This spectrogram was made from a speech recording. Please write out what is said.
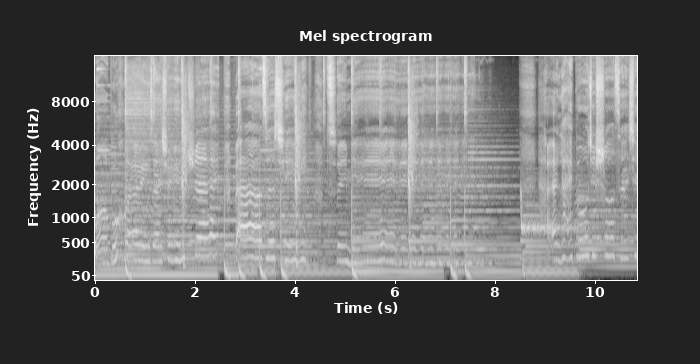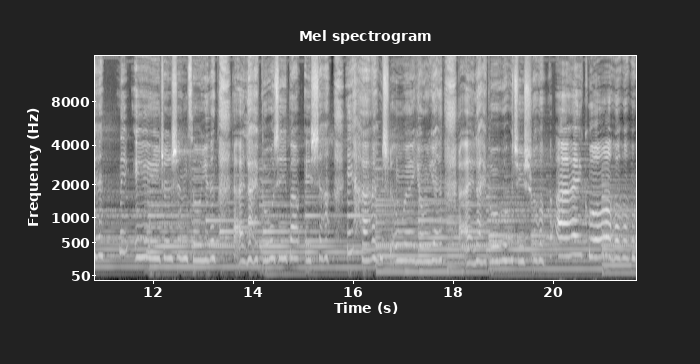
我不会再去追，把自己催眠。还来不及说再见，一转身走远，还来不及抱一下，遗憾成为永远，还来不及说爱过，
